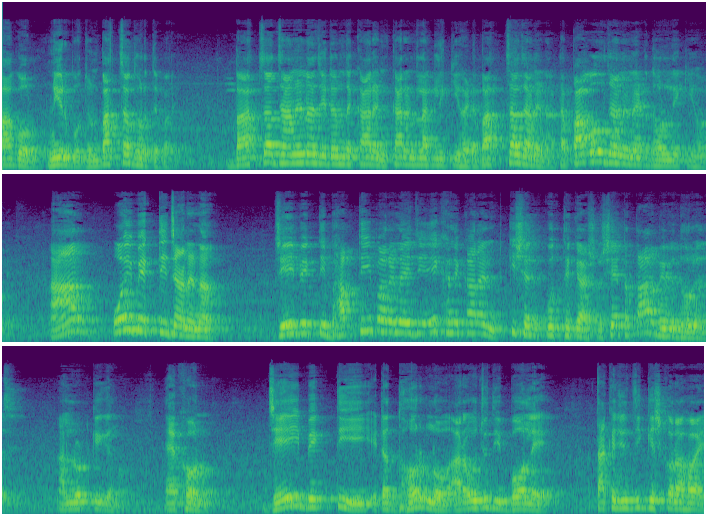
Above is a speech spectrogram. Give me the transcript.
পাগল নির্বোধন বাচ্চা ধরতে পারে। বাচ্চা জানে না যেটা মধ্যে কারেন্ট কারেন্ট লাগলে কি হয়? এটা বাচ্চা জানে না, এটা পাগল জানে না, এটা ধরলে কি হবে? আর ওই ব্যক্তি জানে না, যেই ব্যক্তি ভাবতেই পারে না যে এখানে কারেন্ট কিসের থেকে আসলো সে এটা তার ভেবে ধরেছে, আর লটকে গেল। এখন যেই ব্যক্তি এটা ধরলো আর ও যদি বলে, তাকে যদি জিজ্ঞেস করা হয়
